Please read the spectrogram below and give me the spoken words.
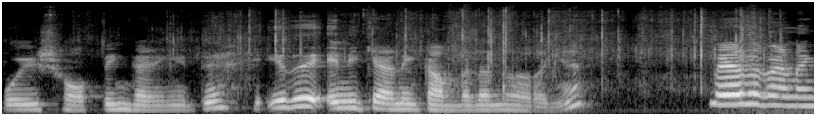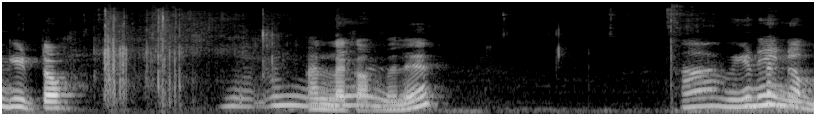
പോയി ഷോപ്പിംഗ് കഴിഞ്ഞിട്ട്. ഇത് എനിക്കാണ് ഈ കമ്മലെന്ന് പറഞ്ഞ്. വേറെ വേണമെങ്കിൽ കിട്ടോ അല്ല കമ്മൽ. ആ വീണ്ടും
